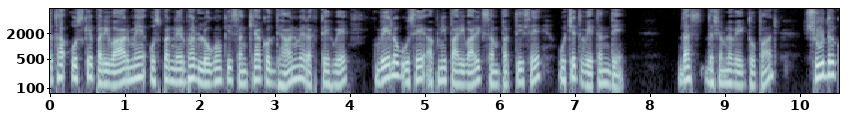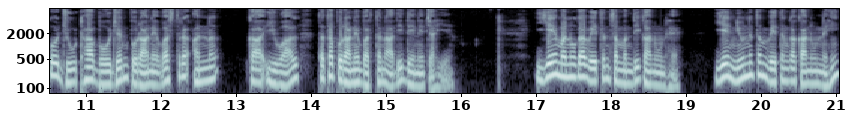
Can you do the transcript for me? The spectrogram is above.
तथा उसके परिवार में उस पर निर्भर लोगों की संख्या को ध्यान में रखते हुए वे लोग उसे अपनी पारिवारिक संपत्ति से उचित वेतन दें। दस दशमलव एक दो पाँच शूद्र को जूठा भोजन, पुराने वस्त्र, अन्न का युवाल तथा पुराने बर्तन आदि देने चाहिए। ये मनु का वेतन संबंधी कानून है। ये न्यूनतम वेतन का कानून नहीं,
